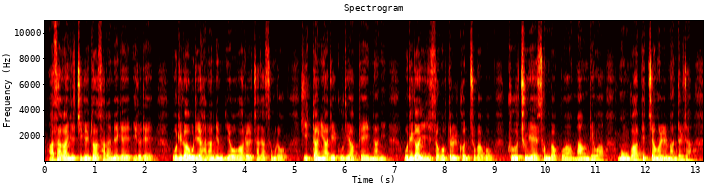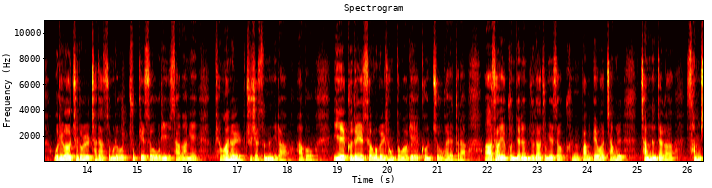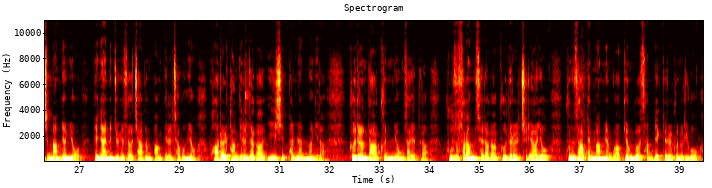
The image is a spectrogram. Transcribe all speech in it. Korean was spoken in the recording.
아사가 일찍이 유다 사람에게 이르되 우리가 우리 하나님 여호와를 찾았으므로 이 땅이 아직 우리 앞에 있나니 우리가 이 성읍들을 건축하고 그 주위에 성곽과 망대와 문과 빗장을 만들자 우리가 주를 찾았으므로 주께서 우리 사방에 평안을 주셨느니라 하고 이에 그들이 성읍을 형통하게 건축하였더라. 아사의 군대는 유다 중에서 큰 방패와 창을 잡는 자가 30만 명이요 베냐민 중에서 작은 방패를 잡으며 활을 당기는 자가 28만 명이라. 그들은 다 큰 용사였더라. 구수 사람 세라가 그들을 치료하여 군사 100만 명과 병거 300대를 거느리고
